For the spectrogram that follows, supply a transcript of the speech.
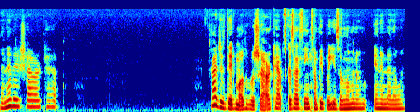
Another shower cap. I just did multiple shower caps because I've seen some people use aluminum in another one.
